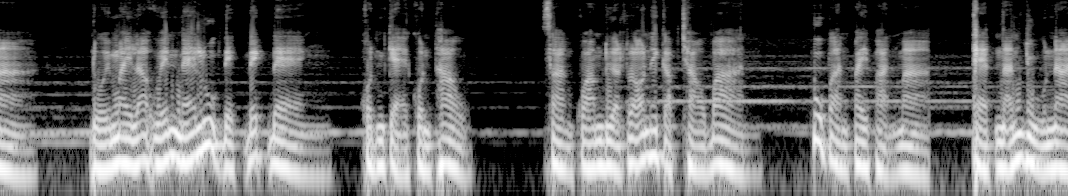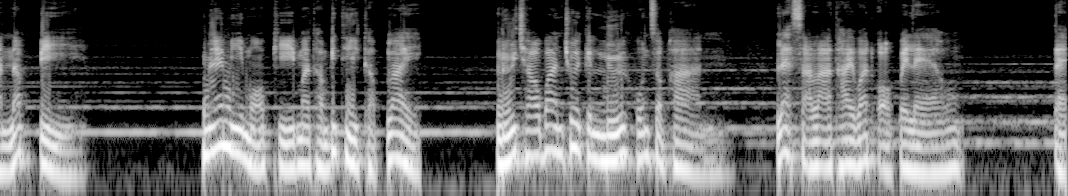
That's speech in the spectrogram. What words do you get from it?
มา โดยไม่ละเว้นแม้ลูกเด็กเด็กแดง คนแก่คนเฒ่า สร้างความเดือดร้อนให้กับชาวบ้าน ผู้ผ่านไปผ่านมา แถบนั้นอยู่นานนับปี แม้มีหมอผีมาทำพิธีขับไล่ หรือชาวบ้านช่วยกันลื้อค้นสะพาน และศาลาท้ายวัดออกไปแล้ว แต่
